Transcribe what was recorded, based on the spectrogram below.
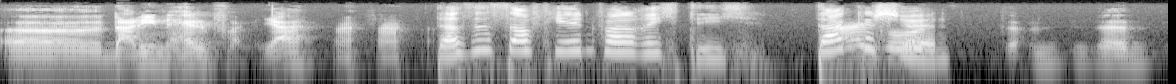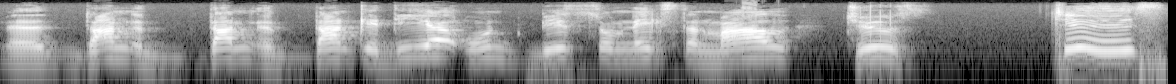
äh, äh, darin helfen, ja? das ist auf jeden Fall richtig. Dankeschön. Also, dann, dann, danke dir und bis zum nächsten Mal. Tschüss. Tschüss.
